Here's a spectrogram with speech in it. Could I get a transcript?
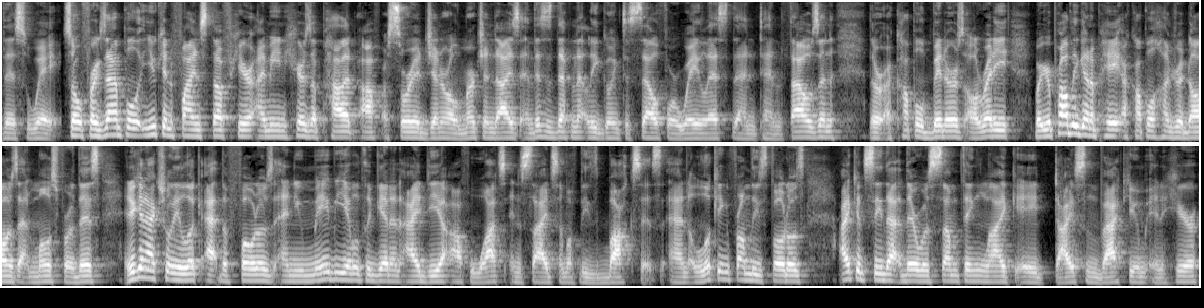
this way. So for example, you can find stuff here. I mean, here's a pallet of assorted general merchandise, and this is definitely going to sell for way less than 10,000. There are a couple bidders already, but you're probably gonna pay a couple hundred dollars at most for this. And you can actually look at the photos and you may be able to get an idea of what's inside some of these boxes. And looking from these photos, I could see that there was something like a Dyson vacuum in here.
